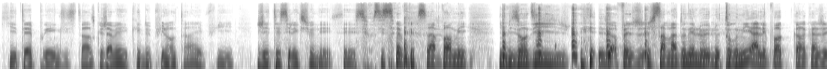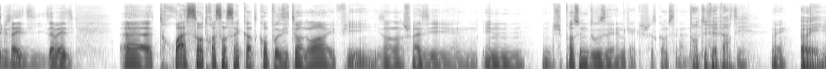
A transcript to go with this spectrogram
qui étaient préexistantes, que j'avais écrites depuis longtemps. Et puis, j'ai été sélectionné. C'est aussi simple que ça. Parmi, ils ont dit, enfin, je- ça m'a donné le, le tournis à l'époque quand, quand j'ai lu ça. Ils, avaient dit euh, 300, 350 compositeurs noirs et puis ils en ont choisi une, je pense une douzaine, quelque chose comme ça. dont tu fais partie Oui. Oui.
